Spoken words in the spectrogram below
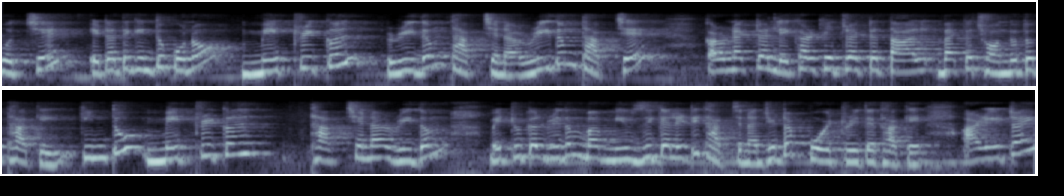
হচ্ছে এটাতে কিন্তু কোনো মেট্রিক্যাল রিদম থাকছে না। রিদম থাকছে, কারণ একটা লেখার ক্ষেত্রে একটা তাল বা একটা ছন্দ তো থাকেই। কিন্তু মেট্রিক্যাল থাকছে না রিদম মেট্রিক্যাল রিদম বা মিউজিক্যালিটি থাকছে না, যেটা পোয়েট্রিতে থাকে। আর এটাই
